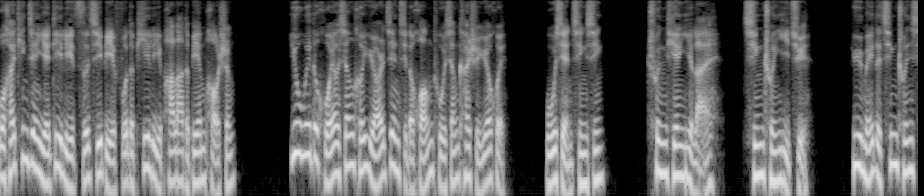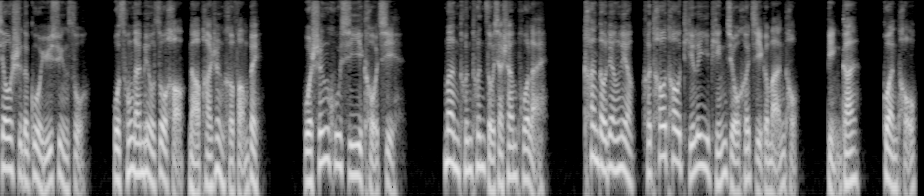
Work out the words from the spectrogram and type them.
我还听见野地里此起彼伏的噼里啪啦的鞭炮声，幽微的火药香和育儿溅起的黄土香开始约会，无限清新。春天一来，青春一去，玉梅的青春消失的过于迅速。我从来没有做好哪怕任何防备。我深呼吸一口气，慢吞吞走下山坡来，看到亮亮和涛涛提了一瓶酒和几个馒头、饼干、罐头，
